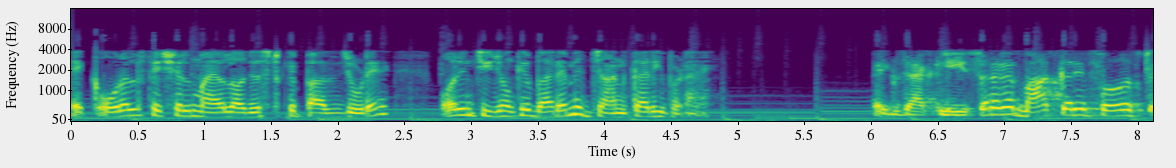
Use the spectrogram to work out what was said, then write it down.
एक ओरल फेशियल मायोलॉजिस्ट के पास जुड़े और इन चीज़ों के बारे में जानकारी बढ़ाएँ। एग्जैक्टली exactly. सर अगर बात करें फ़र्स्ट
